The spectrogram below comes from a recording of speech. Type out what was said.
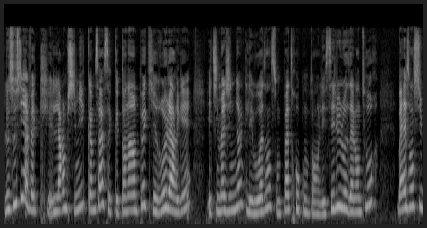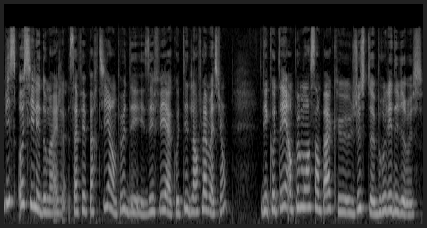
Le souci avec l'arme chimique comme ça, c'est que t'en as un peu qui est relargué, et t'imagines bien que les voisins sont pas trop contents. Les cellules aux alentours, bah, elles en subissent aussi les dommages. Ça fait partie un peu des effets à côté de l'inflammation des côtés un peu moins sympas que juste brûler des virus.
